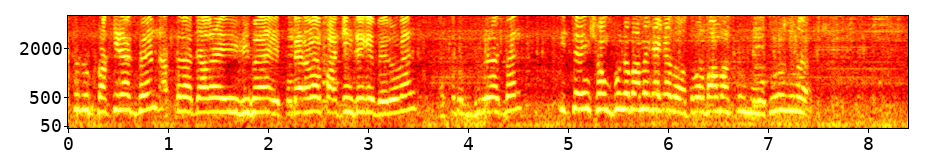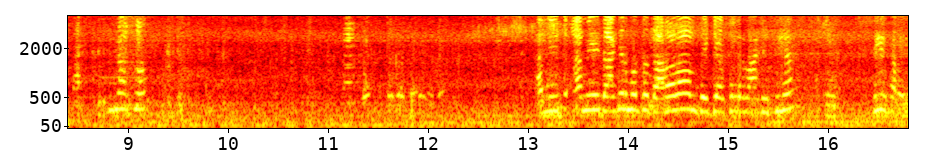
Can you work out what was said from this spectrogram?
এতটুকু বাকি রাখবেন আপনারা যারা এই প্যারালাল পার্কিং থেকে বেরোবেন, এতটুকু দূরে রাখবেন। স্টারিং সম্পূর্ণ বামে কেটে দাও, তোমার বাম হাত দিয়ে পুরো দূরে। আমি আমি এই দাগের মধ্যে দাঁড়ালাম, দেখি আসলে লাগে কিনা। ঠিক আছে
